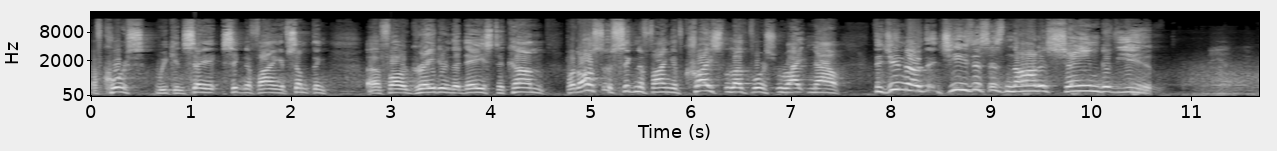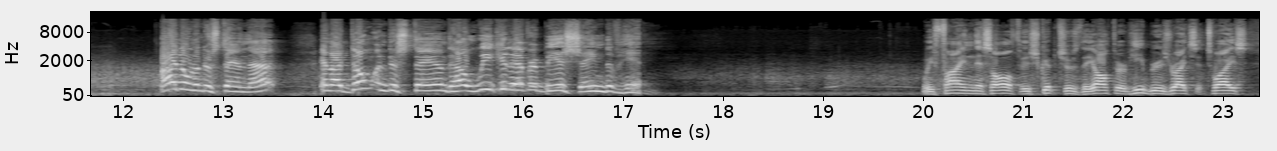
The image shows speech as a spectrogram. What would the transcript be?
Of course, we can say signifying of something uh, far greater in the days to come, but also signifying of Christ's love for us right now. Did you know that Jesus is not ashamed of you? I don't understand that, and I don't understand how we could ever be ashamed of him. We find this all through scriptures. The author of Hebrews writes it twice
